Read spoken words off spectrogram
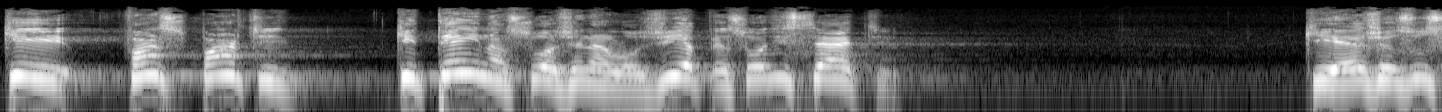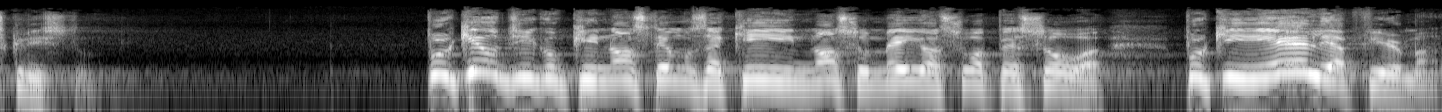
que faz parte, que tem na sua genealogia a pessoa de sete, que é Jesus Cristo. Por que eu digo que nós temos aqui em nosso meio a sua pessoa? Porque ele afirma:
